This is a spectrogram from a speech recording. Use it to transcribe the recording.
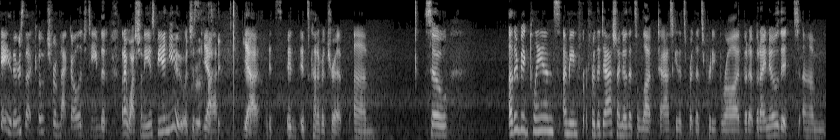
hey there's that coach from that college team that, that I watched on ESPNU it's just right. yeah, yeah yeah it's it, it's kind of a trip um, so other big plans. I mean, for, for, the dash, I know that's a lot to ask you. That's that's pretty broad, but uh, but I know that um,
